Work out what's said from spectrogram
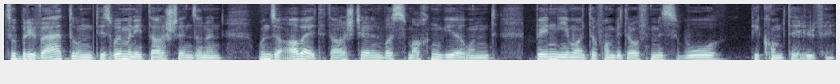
zu privat und das wollen wir nicht darstellen, sondern unsere Arbeit darstellen. Was machen wir und wenn jemand davon betroffen ist, wo bekommt er Hilfe?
